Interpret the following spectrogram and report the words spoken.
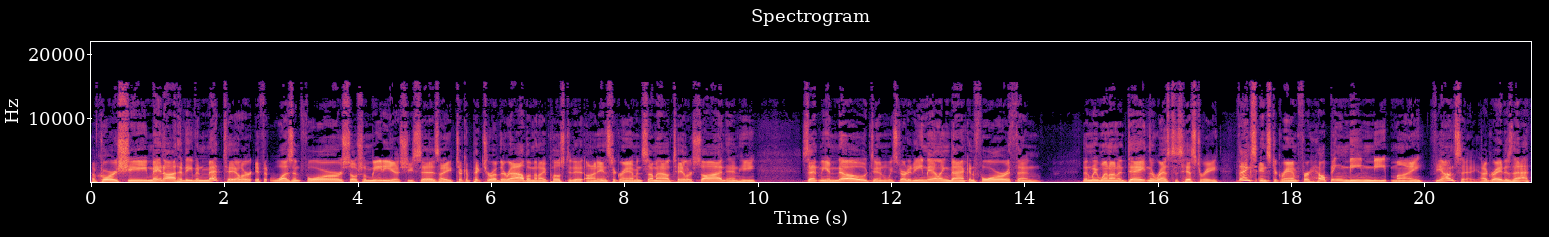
Of course, she may not have even met Taylor if it wasn't for social media. She says, I took a picture of their album and I posted it on Instagram, and somehow Taylor saw it and he sent me a note, and we started emailing back and forth, and then we went on a date, and the rest is history. Thanks, Instagram, for helping me meet my fiance. How great is that?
